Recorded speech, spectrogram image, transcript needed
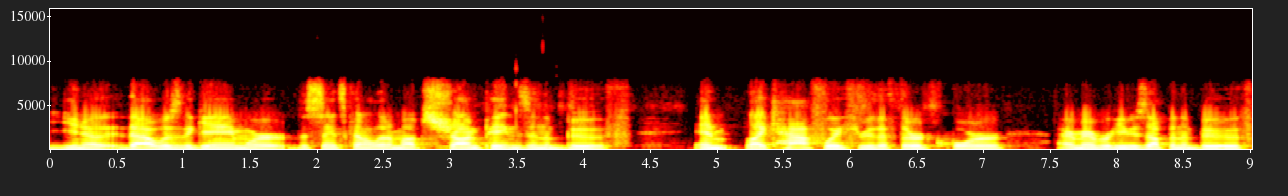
you know, that was the game where the Saints kind of let them up. Sean Payton's in the booth. And like halfway through the third quarter, I remember he was up in the booth,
